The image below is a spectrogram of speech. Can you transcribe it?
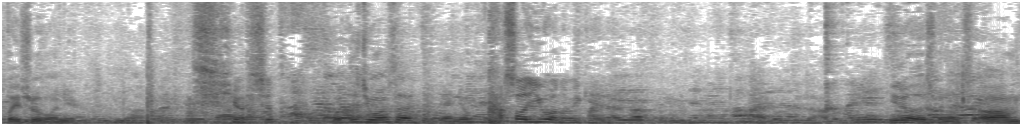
Place will win here. Yo, shut the fuck up. What did you want to say, Daniel? I saw you on the weekend. You know this, man. Um,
